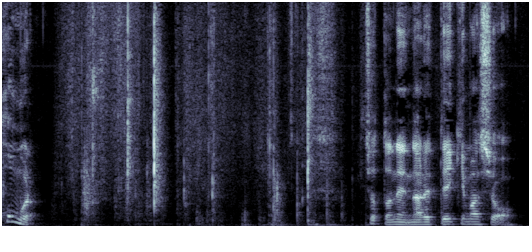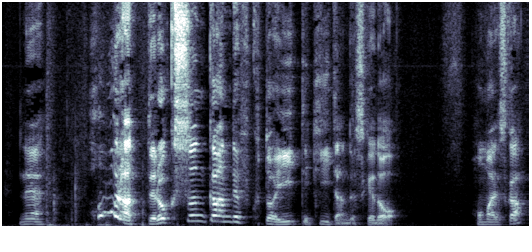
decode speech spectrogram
う。ホムラ。ちょっとね、慣れていきましょう。ね。ホムラって6寸間で吹くといいって聞いたんですけど、ほんまですか？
